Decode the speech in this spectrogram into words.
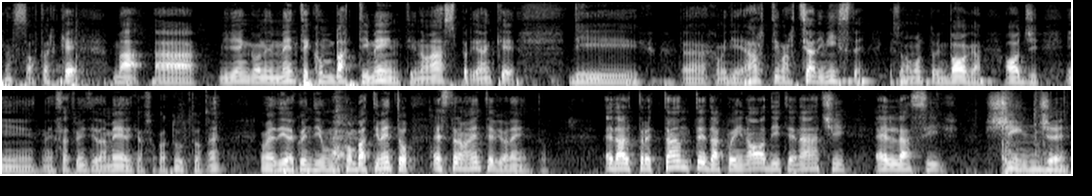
non so perché, ma uh, mi vengono in mente combattimenti no? aspri anche di uh, come dire, arti marziali miste, che sono molto in voga oggi in, negli Stati Uniti d'America soprattutto. Eh? Come dire, quindi un combattimento estremamente violento. Ed altrettante da quei nodi tenaci ella si scinge.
